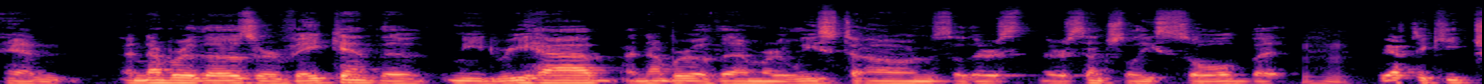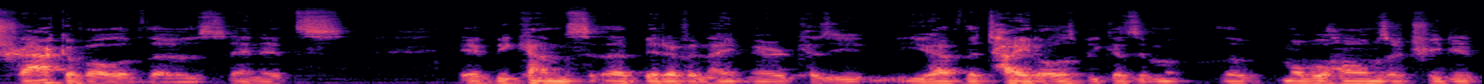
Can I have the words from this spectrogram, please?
and a number of those are vacant that need rehab. A number of them are leased to own, so they're they're essentially sold. But mm-hmm. we have to keep track of all of those, and it's it becomes a bit of a nightmare because you you have the titles because the mobile homes are treated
